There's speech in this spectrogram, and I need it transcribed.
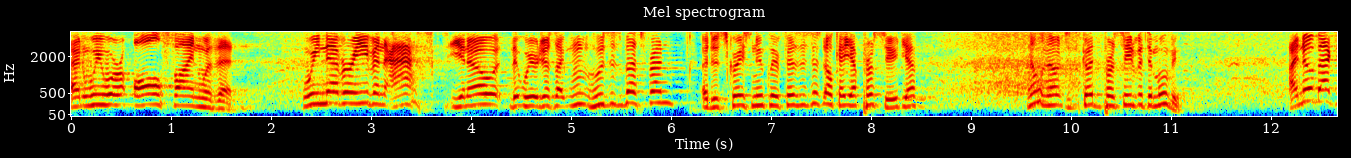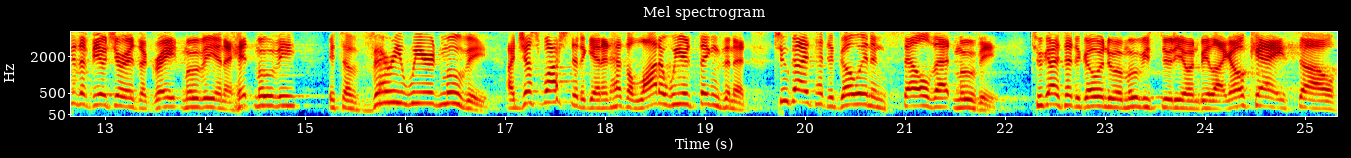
And we were all fine with it. We never even asked, you know, that we were just like, mm, who's his best friend? A disgraced nuclear physicist? Okay, yeah, proceed, yeah. No, no, just good, proceed with the movie. I know Back to the Future is a great movie and a hit movie. It's a very weird movie. I just watched it again. It has a lot of weird things in it. Two guys had to go in and sell that movie. Two guys had to go into a movie studio and be like, okay, so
